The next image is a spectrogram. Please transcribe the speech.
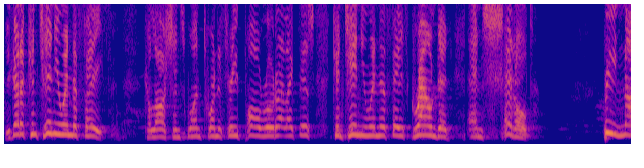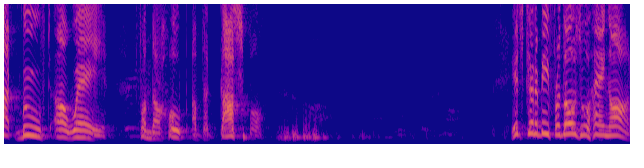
You got to continue in the faith. Colossians 1:23 Paul wrote it like this, continue in the faith grounded and settled. Be not moved away from the hope of the gospel. It's going to be for those who hang on.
